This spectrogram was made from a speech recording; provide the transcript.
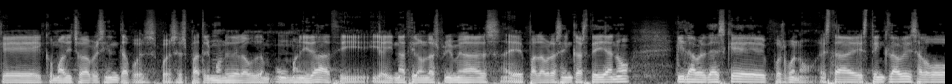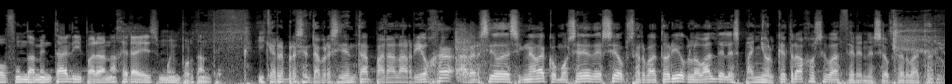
que, como ha dicho la presidenta, pues, pues es patrimonio de la humanidad y, ahí nacieron las primeras eh, palabras en castellano. Y la verdad es que, pues bueno, esta, este enclave es algo fundamental y para Nájera es muy importante. ¿Y qué representa, presidenta, para La Rioja haber sido designada como sede de ese Observatorio Global del Español? ¿Qué trabajo se va a hacer en ese observatorio?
